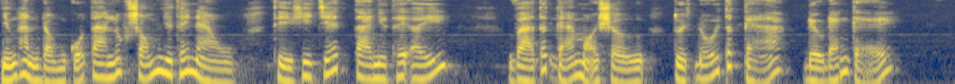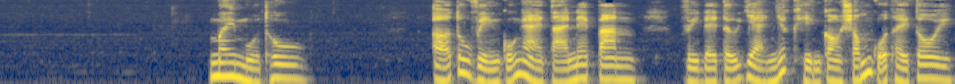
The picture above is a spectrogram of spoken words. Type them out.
Những hành động của ta lúc sống như thế nào thì khi chết ta như thế ấy. Và tất cả mọi sự, tuyệt đối tất cả, đều đáng kể. Mây mùa thu. Ở tu viện của ngài tại nepal, vị đệ tử già nhất hiện còn sống của thầy tôi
